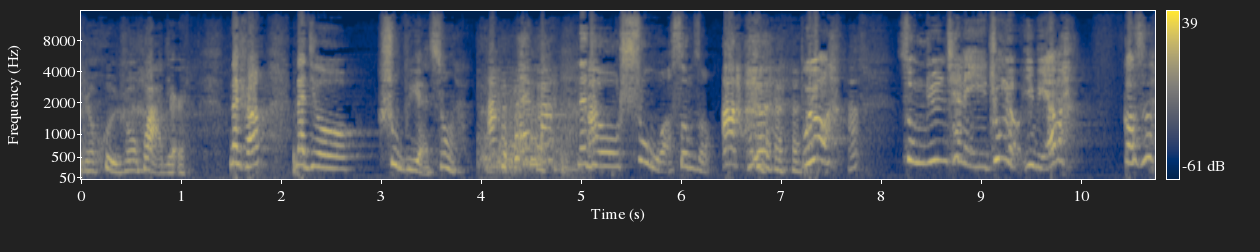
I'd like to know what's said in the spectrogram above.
这会说话劲儿。那成，那就恕不远送了啊！哎妈，那就恕我送送啊！不用了，送君千里，终有一别嘛。告辞。哎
